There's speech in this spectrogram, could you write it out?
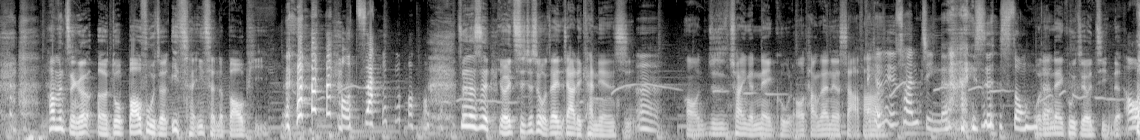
他们整个耳朵包覆着一层一层的包皮，好脏哦。真的是有一次就是我在家里看电视，嗯，哦，就是穿一个内裤，然后躺在那个沙发上，哎可是你是穿紧的还是松的？我的内裤只有紧的。哦，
